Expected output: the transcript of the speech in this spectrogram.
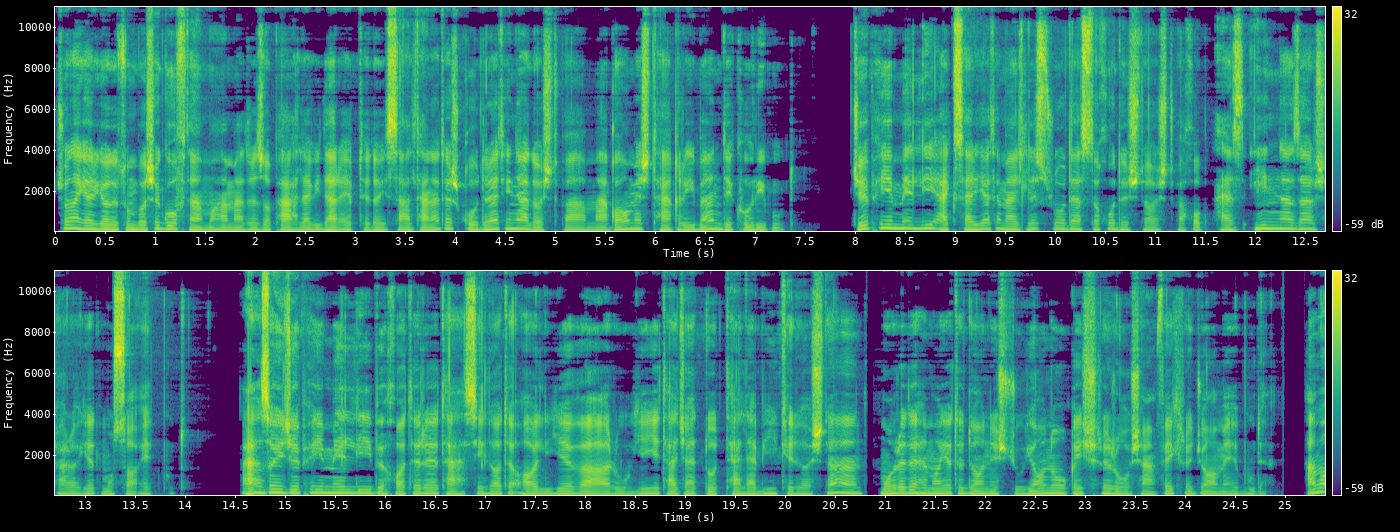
چون اگر یادتون باشه گفتم محمد رضا پهلوی در ابتدای سلطنتش قدرتی نداشت و مقامش تقریبا دکوری بود. جبهه ملی اکثریت مجلس رو دست خودش داشت و خب از این نظر شرایط مساعد بود. اعضای جبهه ملی به خاطر تحصیلات عالیه و روحیه تجدد طلبی که داشتند مورد حمایت دانشجویان و قشر روشنفکر جامعه بودند. اما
